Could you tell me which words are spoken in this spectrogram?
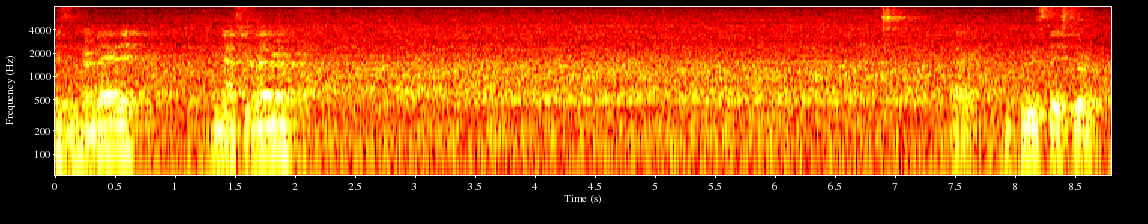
This is her vanity. Master bedroom. That concludes tour.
